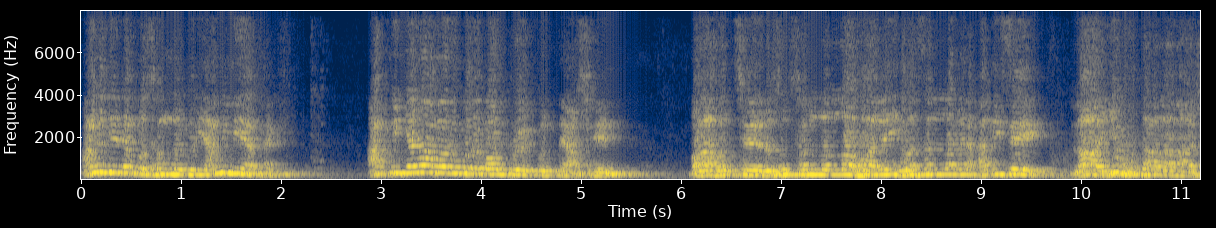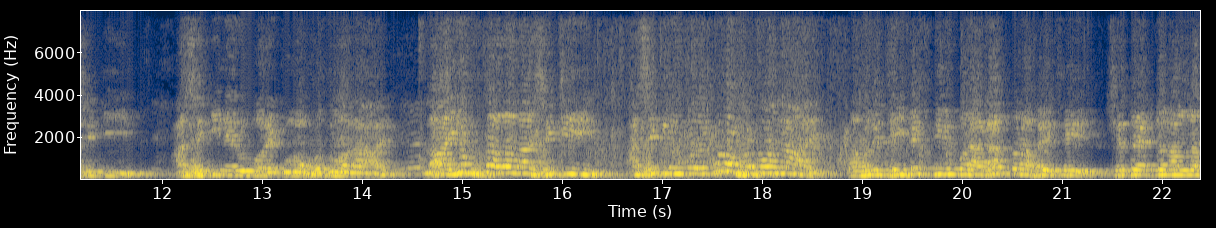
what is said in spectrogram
আমি যেটা পছন্দ করি, আমি নিয়ে থাকি। আপনি কেন আমার উপরে বল প্রয়োগ করতে আসেন? বলা হচ্ছে রসুল সাল্লাল্লাহু আলাইহি হাদিসে আশিকের উপরে তাহলে যেই ব্যক্তির উপর আঘাত করা হয়েছে, সে তো একজন আল্লাহ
